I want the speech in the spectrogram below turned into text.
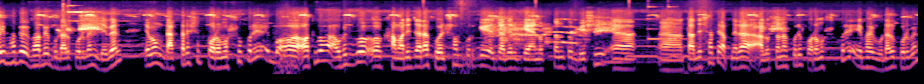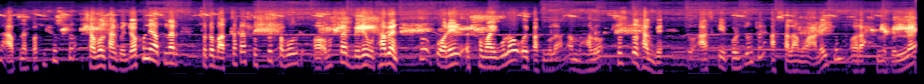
ওইভাবে ওইভাবে বোর্ডার করবেন, দেবেন এবং ডাক্তারের সাথে পরামর্শ করে অথবা অভিজ্ঞ খামারি যারা কোয়েল সম্পর্কে যাদের জ্ঞান অত্যন্ত বেশি তাদের সাথে আপনারা আলোচনা করে, পরামর্শ করে এভাবে বোর্ডার করবেন, আপনার পাখি সুস্থ, সবল থাকবে। যখনই আপনার ছোট বাচ্চাটা সুস্থ, সবল অবস্থায় বেড়ে উঠাবেন তো পরের সময়গুলো ওই পাখিগুলো ভালো, সুস্থ থাকবে। তো আজকে পর্যন্তই। আসসালামু আলাইকুম ও রাহমাতুল্লাহ।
